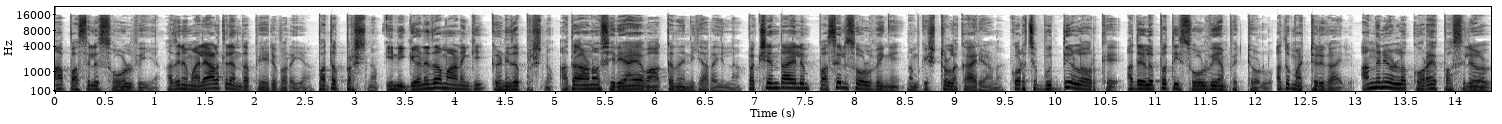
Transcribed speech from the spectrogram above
ആ പസിൽ സോൾവ് ചെയ്യുക അതിന് മലയാളത്തിൽ എന്താ പേര് പറയുക പദപ്രശ്നം. ഇനി ഗണിതമാണെങ്കിൽ ഗണിത പ്രശ്നം അതാണോ ശരിയായ വാക്കെന്ന് എനിക്കറിയില്ല. പക്ഷെ എന്തായാലും പസിൽ സോൾവിങ് നമുക്ക് ഇഷ്ടമുള്ള കാര്യമാണ്. കുറച്ച് ബുദ്ധിയുള്ളവർക്ക് അത് എളുപ്പത്തിൽ സോൾവ് ചെയ്യാൻ പറ്റുള്ളൂ. അത് മറ്റൊരു കാര്യം. അങ്ങനെയുള്ള കുറെ പസിലുകൾ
